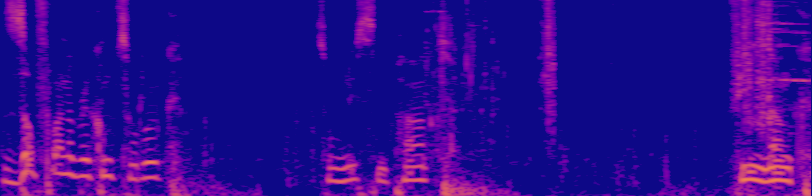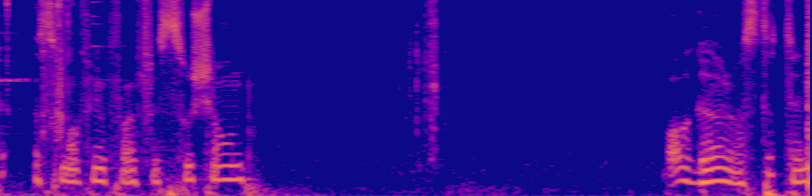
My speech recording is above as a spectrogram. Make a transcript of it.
So, Freunde, willkommen zurück zum nächsten Part. Vielen Dank erstmal auf jeden Fall fürs Zuschauen. Boah, geil, was ist das denn?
